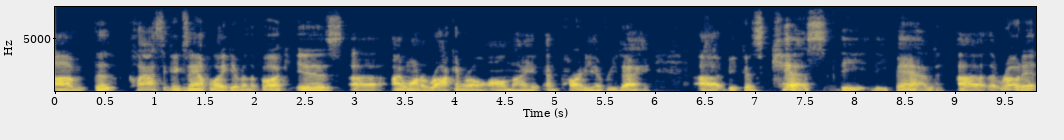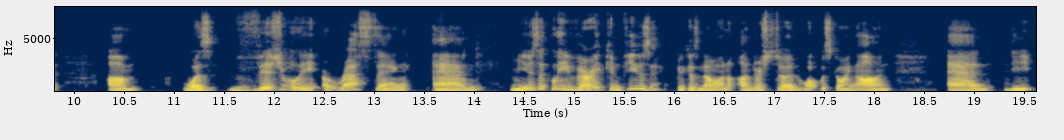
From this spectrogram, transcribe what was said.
Um, the classic example I give in the book is uh, I want to rock and roll all night and party every day uh, because Kiss, the the band uh, that wrote it, um, was visually arresting and musically very confusing because no one understood what was going on, and the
